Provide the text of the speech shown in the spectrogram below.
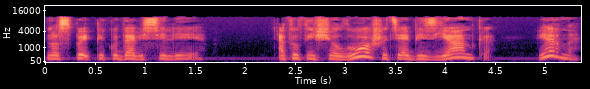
но с Пеппи куда веселее. А тут еще лошадь и обезьянка, верно?»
